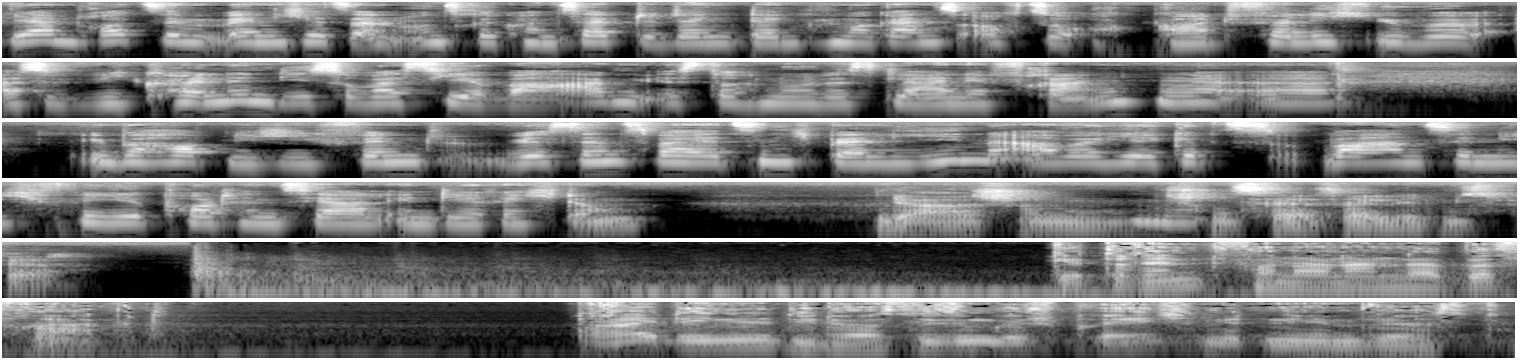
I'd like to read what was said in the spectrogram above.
Ja, und trotzdem, wenn ich jetzt an unsere Konzepte denke, denke ich mir ganz oft so, oh Gott, völlig über, also wie können die sowas hier wagen? Ist doch nur das kleine Franken. Äh, überhaupt nicht. Ich finde, wir sind zwar jetzt nicht Berlin, aber hier gibt's wahnsinnig viel Potenzial in die Richtung. Ja, schon, ja. schon sehr, sehr lebenswert. Getrennt voneinander befragt. Drei Dinge, die du aus diesem Gespräch mitnehmen wirst.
